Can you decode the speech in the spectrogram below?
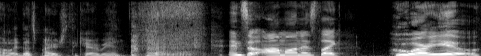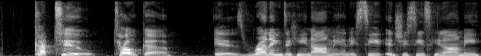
Oh wait, that's Pirates of the Caribbean. And so Amon is like, Who are you? Cut two. Toka is running to Hinami and he see and she sees Hinami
